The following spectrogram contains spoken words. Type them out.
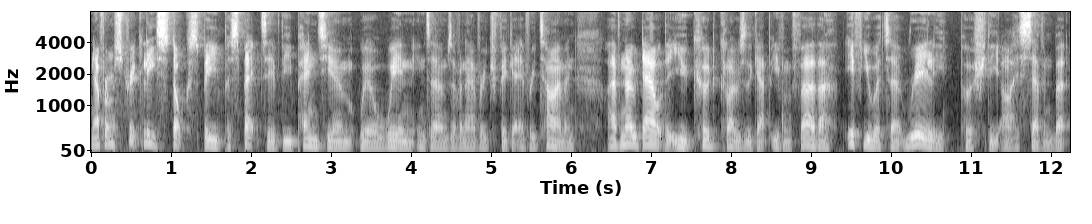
Now from a strictly stock speed perspective, the Pentium will win in terms of an average figure every time, and I have no doubt that you could close the gap even further if you were to really push the i7, but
